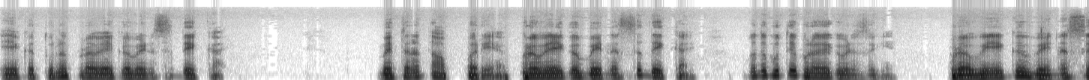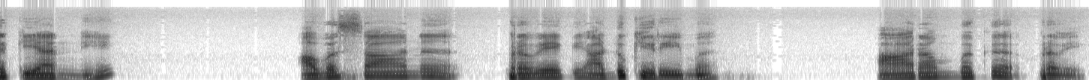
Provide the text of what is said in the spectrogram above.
ඒක තුල ප්‍රවේග වෙනස දෙකයි. මෙතන තප්පරයයි. ප්‍රවේග වෙනස දෙකයි. මොකද පුතේ ප්‍රවේග වෙනස කියන්නේ? ප්‍රවේග වෙනස කියන්නේ අවසාන ප්‍රවේගය අඩු කිරීම ආරම්භක ප්‍රවේගය.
